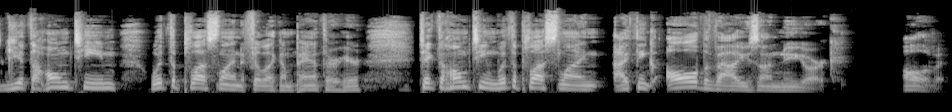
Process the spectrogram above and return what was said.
get the home team with the plus line. I feel like I'm Panther here. Take the home team with the plus line. I think all the values on New York, all of it.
